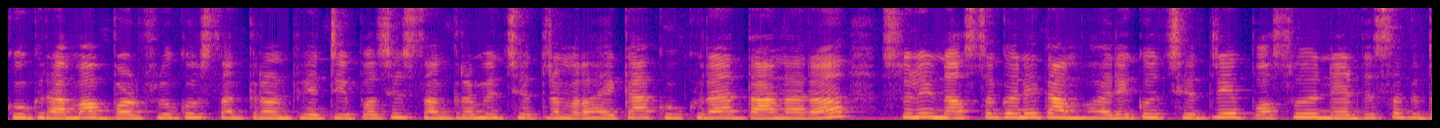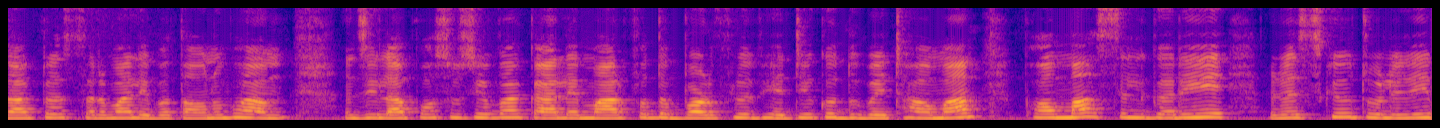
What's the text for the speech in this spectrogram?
कुखुरामा बर्ड फ्लूको संक्रमण भेटिएपछि संक्रमित क्षेत्रमा रहेका कुखुरा दाना र सुली नष्ट गर्ने काम भइरहेको क्षेत्रीय पशु निर्देशक डाक्टर शर्माले बताउनुभयो। जिल्ला पशु सेवा कार्य मार्फत बर्ड फ्लू भेटिएको दुवै ठाउँमा फर्ममा सिल गरी रेस्क्यू टोलीले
